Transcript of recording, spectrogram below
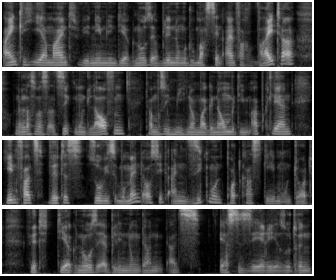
eigentlich eher meint, wir nehmen den Diagnoseerblindung und du machst den einfach weiter und dann lassen wir es als Sigmund laufen. Da muss ich mich nochmal genau mit ihm abklären. Jedenfalls wird es, so wie es im Moment aussieht, einen Sigmund-Podcast geben und dort wird Diagnoseerblindung dann als erste Serie so drin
